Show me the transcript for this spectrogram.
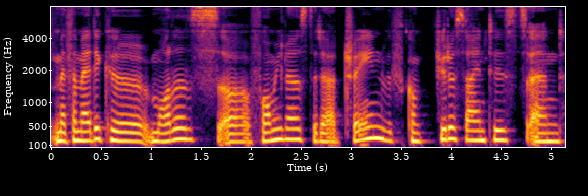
mathematical models or formulas that are trained with computer scientists and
